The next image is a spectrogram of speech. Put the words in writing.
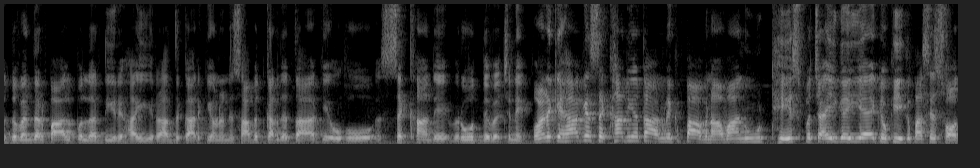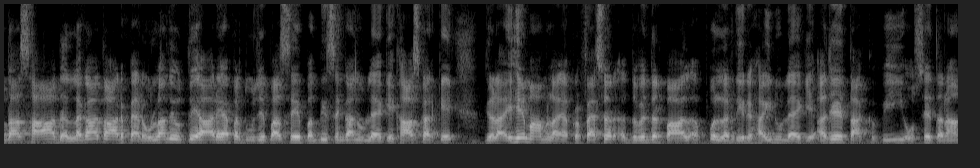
ਦਵਿੰਦਰਪਾਲ ਭੁੱਲਰ ਦੀ ਰਿਹਾਈ ਰੱਦ ਕਰਕੇ ਉਹਨਾਂ ਨੇ ਸਾਬਤ ਕਰ ਦਿੱਤਾ ਕਿ ਉਹ ਸਿੱਖਾਂ ਦੇ ਵਿਰੋਧ ਦੇ ਵਿੱਚ ਨੇ। ਉਹਨਾਂ ਨੇ ਕਿਹਾ ਕਿ ਸਿੱਖਾਂ ਦੀਆਂ ਧਾਰਮਿਕ ਭਾਵਨਾਵਾਂ ਨੂੰ ਠੇਸ ਪਹੁੰਚਾਈ ਗਈ ਹੈ ਕਿਉਂਕਿ ਇੱਕ ਪਾਸੇ ਸੌਦਾ ਸਾਧ ਲਗਾਤਾਰ ਪੈਰੋਲਾਂ ਦੇ ਉੱਤੇ ਆ ਰਿਹਾ, ਪਰ ਦੂਜੇ ਪਾਸੇ ਬੰਦੀ ਸਿੰਘਾਂ ਨੂੰ ਲੈ ਕੇ, ਖਾਸ ਕਰਕੇ ਜਿਹੜਾ ਇਹ ਮਾਮਲਾ ਆ, ਪ੍ਰੋਫੈਸਰ ਦਵਿੰਦਰਪਾਲ ਭੁੱਲਰ ਦੀ ਰਿਹਾਈ ਨੂੰ ਲੈ ਕੇ ਅਜੇ ਤੱਕ ਵੀ ਉਸੇ ਤਰ੍ਹਾਂ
